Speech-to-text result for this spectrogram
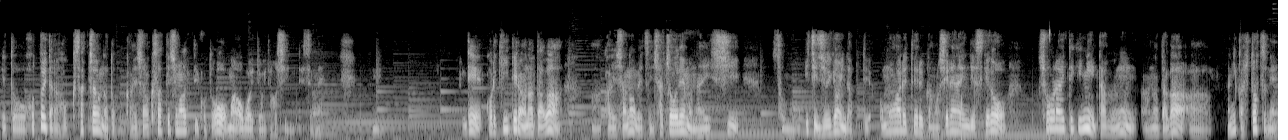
えっと、ほっといたら腐っちゃうんだと、会社は腐ってしまうっていうことを、まあ、覚えておいてほしいんですよね。うん。で、これ聞いてるあなたは、会社の別に社長でもないし、その、一従業員だって思われてるかもしれないんですけど、将来的に多分、あなたが何か一つね、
